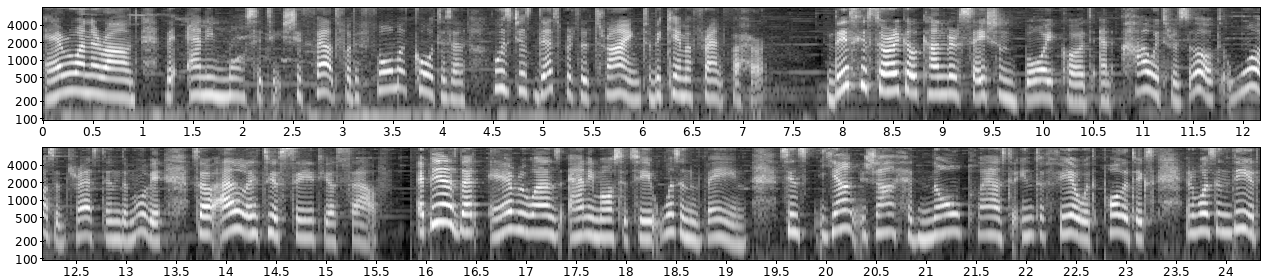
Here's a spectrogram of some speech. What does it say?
everyone around the animosity she felt for the former courtesan who was just desperately trying to become a friend for her. This historical conversation boycott and how it resolved was addressed in the movie, so I'll let you see it yourself appears that everyone's animosity was in vain, since young Jean had no plans to interfere with politics and was indeed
